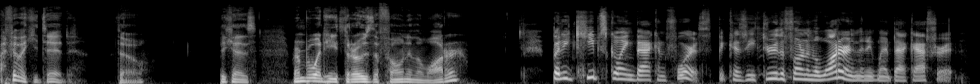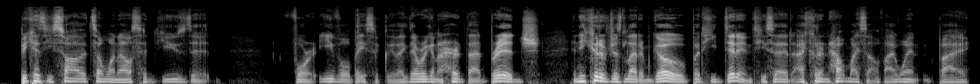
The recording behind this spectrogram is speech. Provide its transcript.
I feel like he did though. Because remember when he throws the phone in the water? but he keeps going back and forth because he threw the phone in the water and then he went back after it Because he saw that someone else had used it for evil basically. Like they were going to hurt that bridge and he could have just let him go, but he didn't. He said I couldn't help myself. I went by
